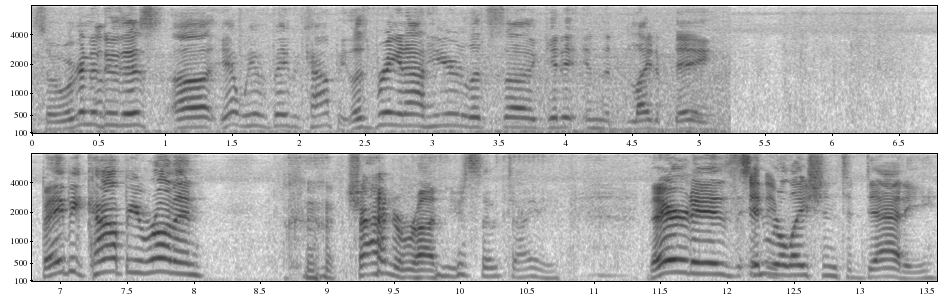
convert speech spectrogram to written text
so we're gonna do this. Uh, yeah, we have a baby compy. Let's bring it out here. Let's uh, get it in the light of day. Baby compy running. Trying to run. You're so tiny. There it is in relation to daddy.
